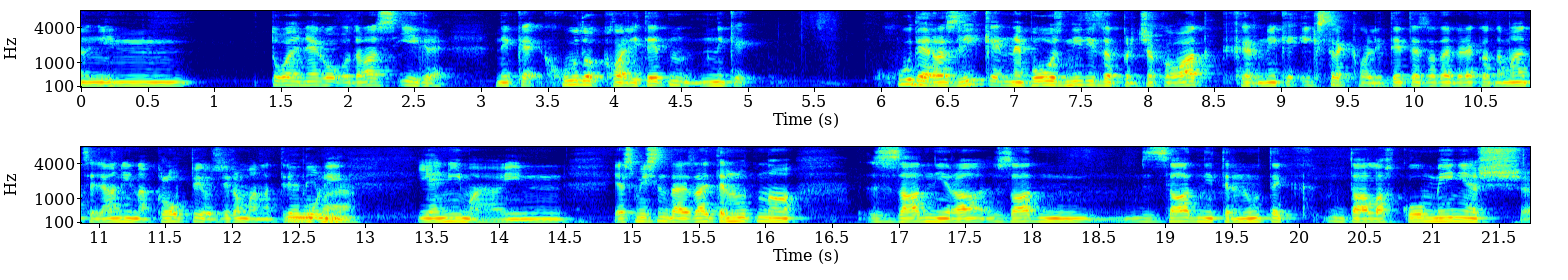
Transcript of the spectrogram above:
in- in to je njegov odraz igre. Neke hudo kvalitetne, neke hude razlike ne bo z niti za pričakovati, ker neke ekstra kvalitete, zdaj bi rekel, da imajo celjani na klopi oziroma na tribuni, nimajo. je nimajo. In jaz mislim, da je zdaj trenutno zadnji, zadnji, zadnji trenutek, da lahko menjaš uh,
